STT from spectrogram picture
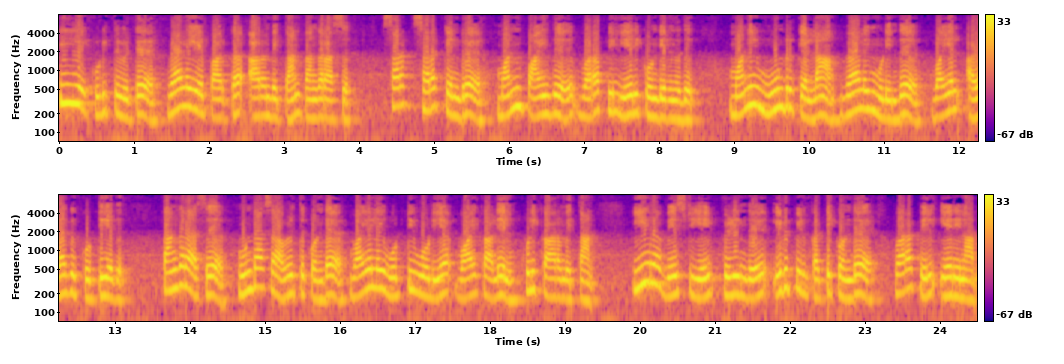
டீயை குடித்துவிட்டு வேலையை பார்க்க ஆரம்பித்தான் தங்கராசு. சரக் சரக்கென்று மண் பாய்ந்து வரப்பில் ஏறிக்கொண்டிருந்தது. மணி மூன்றுக்கெல்லாம் வேலை முடிந்து வயல் அழகு கொட்டியது. தங்கராசு முண்டாசு அவிழ்த்து கொண்டு வயலை ஒட்டி ஓடிய வாய்க்காலில் குளிக்க ஆரம்பித்தான். ஈர வேஷ்டியை பிழிந்து இடுப்பில் கட்டிக்கொண்டு வரப்பில் ஏறினான்.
